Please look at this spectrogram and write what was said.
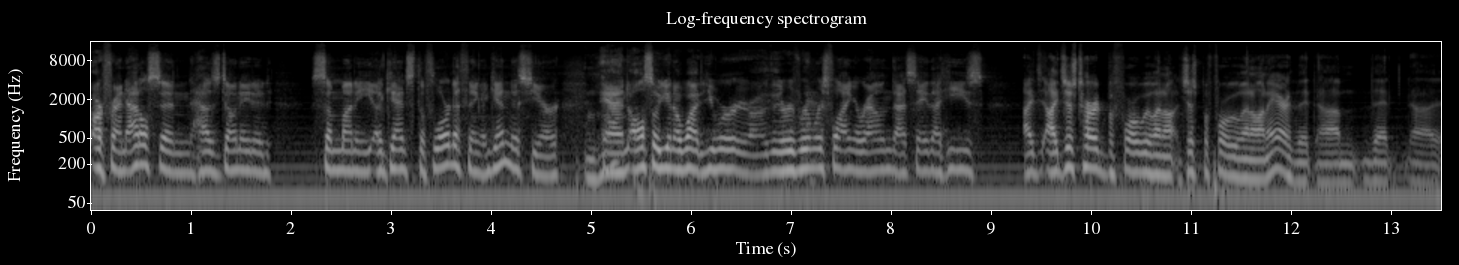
our friend Adelson has donated some money against the Florida thing again this year. Mm-hmm. And also, you know what? You were uh, there were rumors flying around that say that he's. I, I just heard before we went on just before we went on air that um, that uh,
